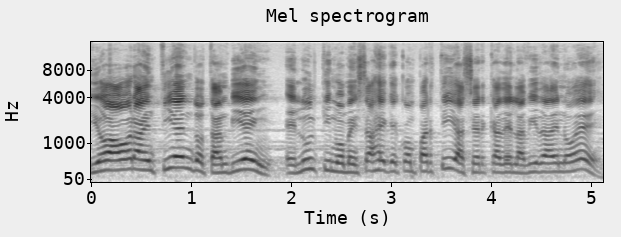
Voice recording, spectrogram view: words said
Yo ahora entiendo también el último mensaje que compartí acerca de la vida de Noé.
